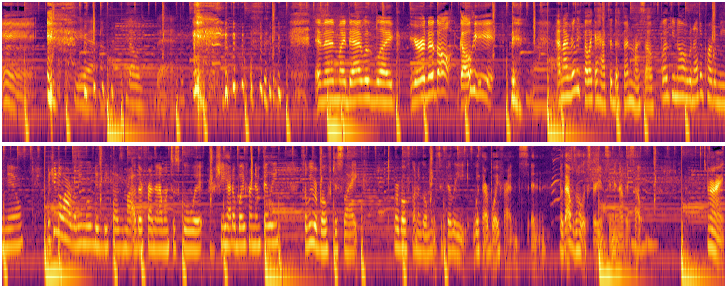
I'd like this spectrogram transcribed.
eh. yeah, that was bad. and then my dad was like, You're an adult, go ahead. and I really felt like I had to defend myself. But you know, another part of me knew. But you know why I really moved is because my other friend that I went to school with, she had a boyfriend in Philly. So we were both just like, we're both gonna go move to Philly with our boyfriends. And but that was a whole experience in and of itself. All right.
